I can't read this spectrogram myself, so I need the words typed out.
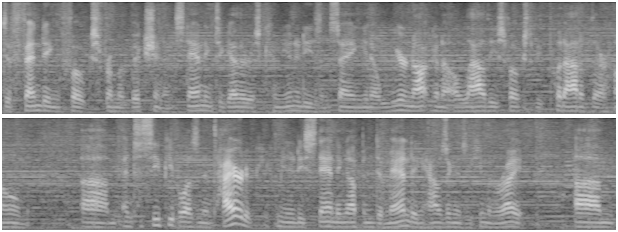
defending folks from eviction and standing together as communities and saying, you know, we're not going to allow these folks to be put out of their home. Um, and to see people as an entire community standing up and demanding housing as a human right, um,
